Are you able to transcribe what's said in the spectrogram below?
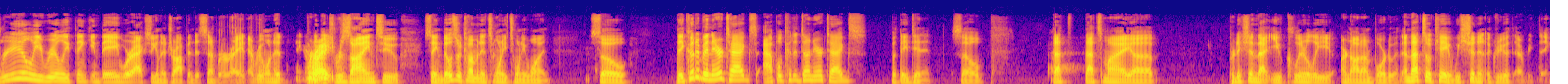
really, really thinking they were actually going to drop in December, right? Everyone had pretty Right. much resigned to saying those are coming in 2021. So they could have been AirTags. Apple could have done AirTags, but they didn't. So that's that's my uh, prediction that you clearly are not on board with, and that's okay. We shouldn't agree with everything.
